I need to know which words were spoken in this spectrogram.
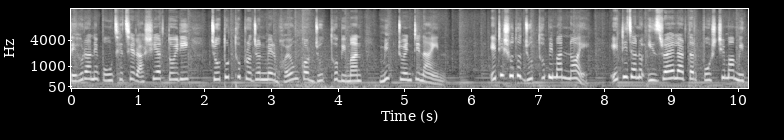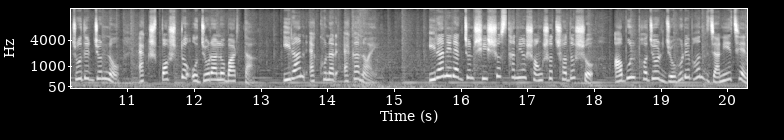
তেহরানে পৌঁছেছে রাশিয়ার তৈরি চতুর্থ প্রজন্মের ভয়ঙ্কর যুদ্ধ বিমান মিগ টোয়েন্টি নাইন। এটি শুধু যুদ্ধ বিমান নয়, এটি যেন ইসরায়েল আর তার পশ্চিমা মিত্রদের জন্য এক স্পষ্ট ও জোরালো বার্তা। ইরান এখন আর একা নয় ইরানের একজন শীর্ষস্থানীয় সংসদ সদস্য আবুল ফজর জোহরেভন্দ জানিয়েছেন,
